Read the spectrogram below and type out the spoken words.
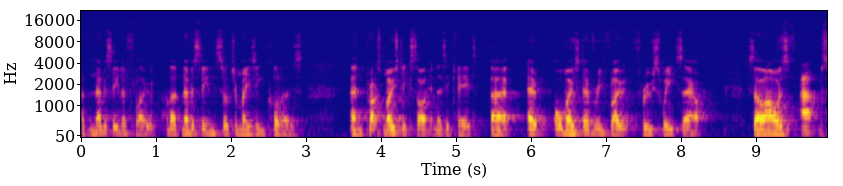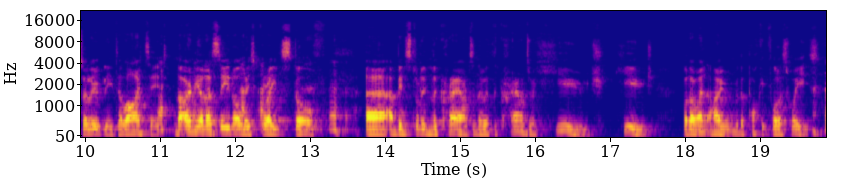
I'd never seen a float, and I'd never seen such amazing colours and perhaps most exciting as a kid, uh, almost every float threw sweets out. So I was absolutely delighted. Not only had I seen all this great stuff, uh, I've been stood in the crowds, and there were, the crowds were huge, huge. But I went home with a pocket full of sweets.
